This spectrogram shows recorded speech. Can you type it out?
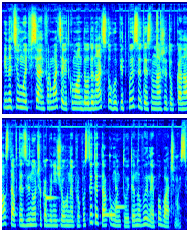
І на цьому вся інформація від команди 11-го. Підписуйтесь на наш ютуб канал, ставте дзвіночок, аби нічого не пропустити, та коментуйте новини. Побачимось.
